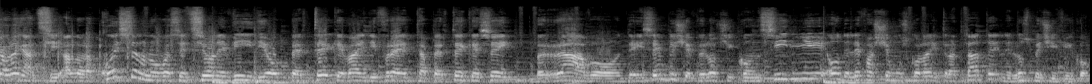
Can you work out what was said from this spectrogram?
Ciao ragazzi, allora questa è una nuova sezione video per te che vai di fretta, per te che sei bravo, dei semplici e veloci consigli o delle fasce muscolari trattate nello specifico.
